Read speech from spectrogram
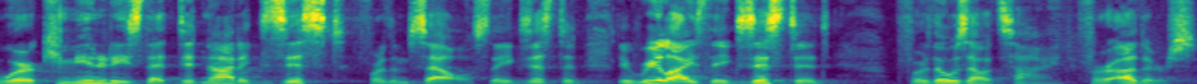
were communities that did not exist for themselves. They existed, they realized they existed for those outside, for others.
